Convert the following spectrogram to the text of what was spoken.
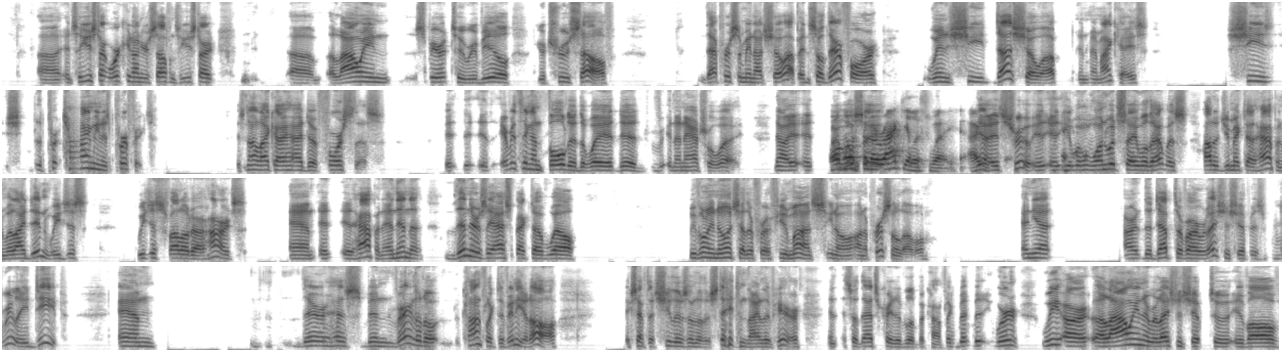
uh, until you start working on yourself, until you start uh, allowing spirit to reveal your true self, that person may not show up. And so, therefore, when she does show up, in, in my case, she's she, the per, timing is perfect. It's not like I had to force this. It, it, it, everything unfolded the way it did in a natural way. Now, it, almost say, a miraculous way. I yeah, it's true. one would say, "Well, that was how did you make that happen?" Well, I didn't. We just we just followed our hearts and it, it happened. And then the then there's the aspect of well we've only known each other for a few months you know on a personal level and yet our the depth of our relationship is really deep. And there has been very little conflict if any at all except that she lives in another state and i live here and so that's created a little bit of conflict. But, but we're we are allowing the relationship to evolve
